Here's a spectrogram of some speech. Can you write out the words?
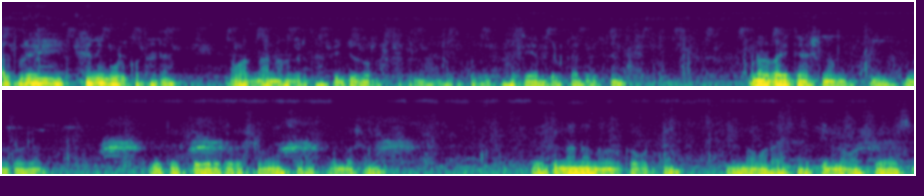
তারপরে এখানে মূল কথাটা। আমার নানা হজরত খলিফা হাজি আব্দুল কাদের খান। ওনার বাড়িতে আসলাম, মনে করলাম, যেহেতু স্টেজের উপরে সময় আছে অনেকক্ষণ বসানো যেহেতু নানা নানার খবরটা মামারা এখানে তিন মামা শুয়ে আছে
